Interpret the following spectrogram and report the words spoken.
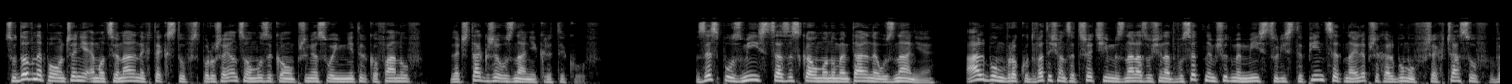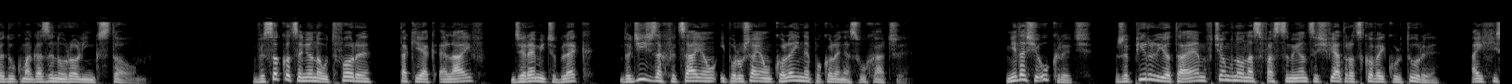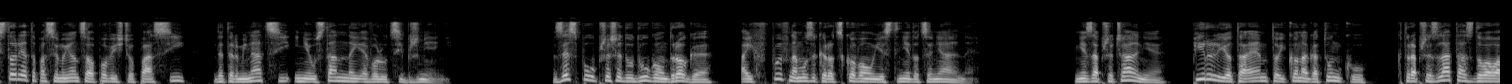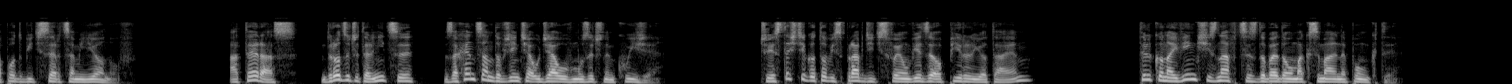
Cudowne połączenie emocjonalnych tekstów z poruszającą muzyką przyniosło im nie tylko fanów, lecz także uznanie krytyków. Zespół z miejsca zyskał monumentalne uznanie, Album w roku 2003 znalazł się na 207 miejscu listy 500 najlepszych albumów wszechczasów według magazynu Rolling Stone. Wysoko cenione utwory, takie jak Alive, Jeremy czy Black, do dziś zachwycają i poruszają kolejne pokolenia słuchaczy. Nie da się ukryć, że Pearl J.M. wciągnął nas w fascynujący świat rockowej kultury, a ich historia to pasjonująca opowieść o pasji, determinacji i nieustannej ewolucji brzmień. Zespół przeszedł długą drogę, a ich wpływ na muzykę rockową jest niedocenialny. Niezaprzeczalnie, Pearl J.M. to ikona gatunku, która przez lata zdołała podbić serca milionów. A teraz, drodzy czytelnicy, zachęcam do wzięcia udziału w muzycznym quizie. Czy jesteście gotowi sprawdzić swoją wiedzę o Pearl J.M.? Tylko najwięksi znawcy zdobędą maksymalne punkty.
